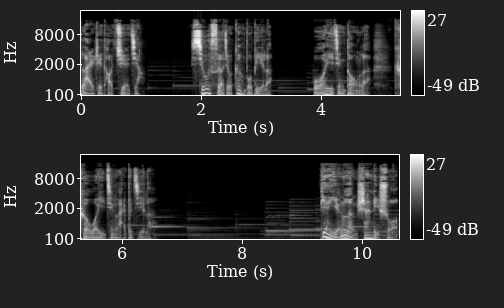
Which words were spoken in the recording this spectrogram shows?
来这套倔强。”羞涩就更不必了，我已经懂了，可我已经来不及了。电影《冷山》里说：“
